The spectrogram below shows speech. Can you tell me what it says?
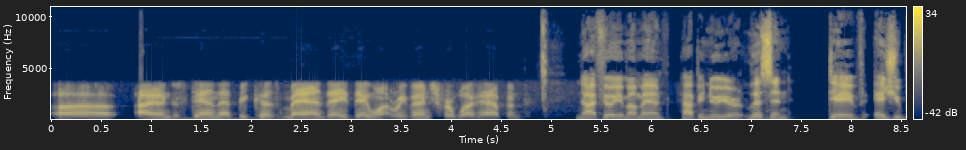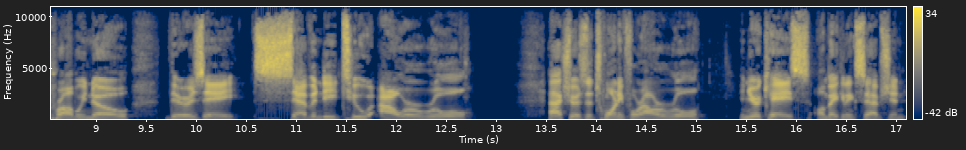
uh, I understand that because man, they they want revenge for what happened. Now I feel you, my man. Happy New Year. Listen, Dave, as you probably know, there is a 72 hour rule. Actually, there's a 24 hour rule. In your case, I'll make an exception.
